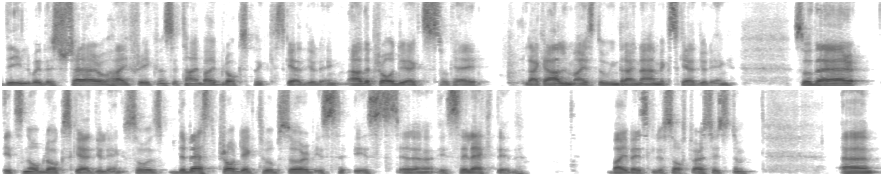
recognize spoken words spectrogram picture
deal with the share of high frequency time by block scheduling. Other projects, okay, like ALMA is doing dynamic scheduling. So there it's no block scheduling. So the best project to observe is, is, uh, is selected by basically a software system. Um,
